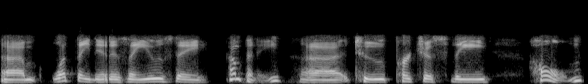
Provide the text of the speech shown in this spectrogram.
um, what they did is they used a company uh, to purchase the home.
